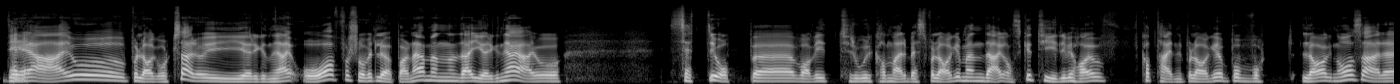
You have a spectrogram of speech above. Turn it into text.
Det er jo På laget vårt så er jo Jørgen og jeg, og for så vidt løperne, men det er Jørgen og jeg er jo Setter jo opp uh, hva vi tror kan være best for laget, men det er ganske tydelig. Vi har jo kapteiner på laget. og På vårt lag nå så er det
